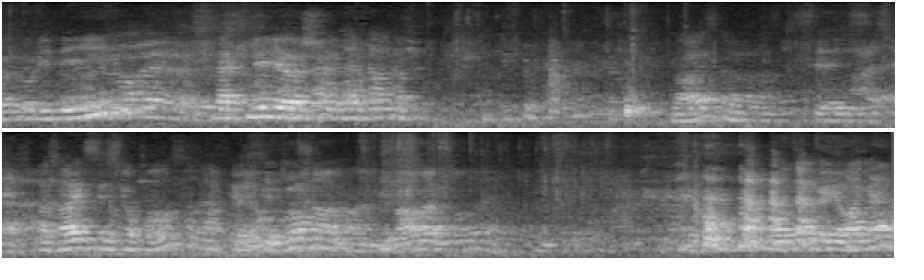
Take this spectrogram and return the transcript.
Crayon de Holiday, la clé euh, Ouais, c'est ah, c'est vrai que c'est surprenant, ça, un crayon. C'est bon, On t'accueillera quand même.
